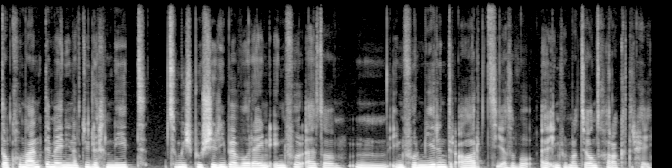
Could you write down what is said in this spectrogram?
Dokumente, meine ich natürlich nicht zum Beispiel Schreiben, die rein info also, ähm, informierender Art sind, also die einen Informationscharakter haben,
